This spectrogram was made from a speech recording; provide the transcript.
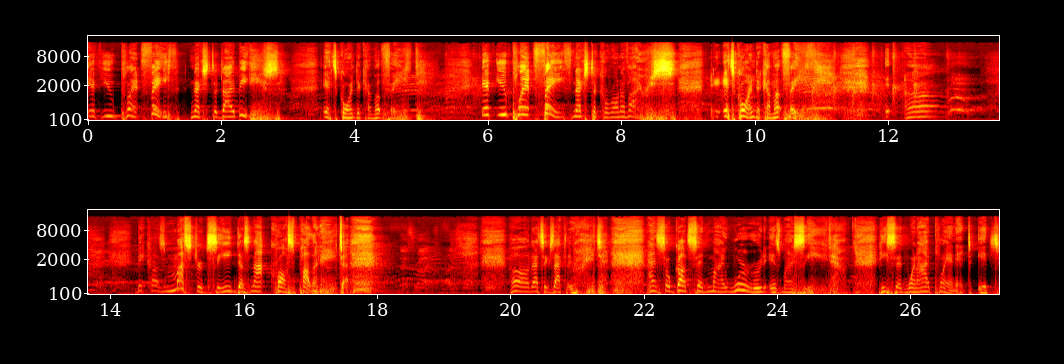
If you plant faith next to diabetes, it's going to come up faith. If you plant faith next to coronavirus, it's going to come up faith. uh, because mustard seed does not cross pollinate. Oh, that's exactly right. And so God said, My word is my seed. He said, When I plant it, it's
